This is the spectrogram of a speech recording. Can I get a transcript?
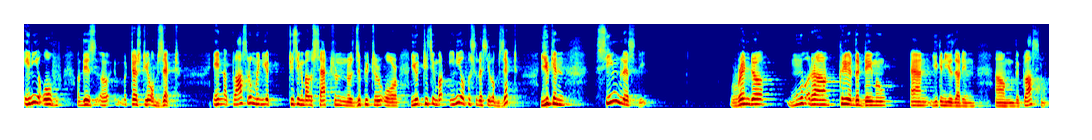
any of these uh, terrestrial objects in a classroom, when you're teaching about Saturn or Jupiter, or you're teaching about any of a celestial object, you can seamlessly render, move around, create the demo, and you can use that in um, the classroom.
